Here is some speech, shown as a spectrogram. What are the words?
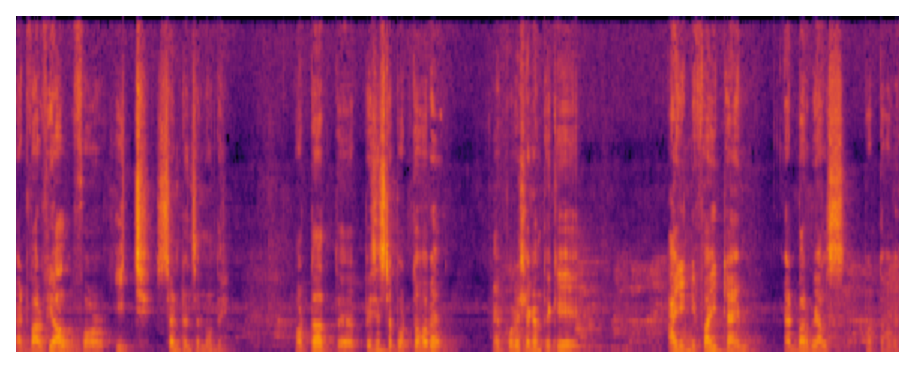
অ্যাডভার্ভিয়াল ফর ইচ সেন্টেন্সের মধ্যে। অর্থাৎ পেসেজটা পড়তে হবে, এরপরে সেখান থেকে আইডেন্টিফাই টাইম অ্যাডভার্বিয়ালস পড়তে হবে।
